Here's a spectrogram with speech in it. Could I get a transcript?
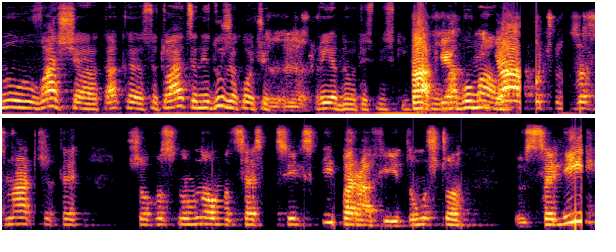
ну, важча так, е, ситуація, не дуже хочуть Е, приєднуватись міські. Так, Ну, я, або мало. я хочу зазначити, що в основному це сільські парафії, тому що в селі е,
